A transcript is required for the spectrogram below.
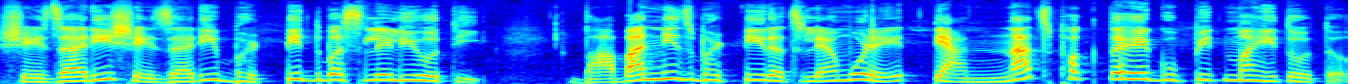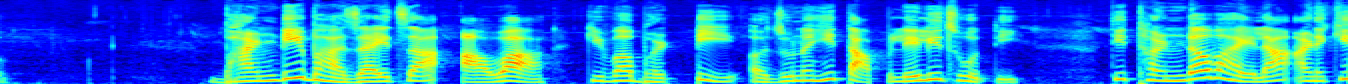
शेजारी शेजारी भट्टीत बसलेली होती. बाबांनीच भट्टी रचल्यामुळे त्यांनाच फक्त हे गुपित माहीत होतं. भांडी भाजायचा आवा किंवा भट्टी अजूनही तापलेलीच होती. ती थंड व्हायला आणखी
